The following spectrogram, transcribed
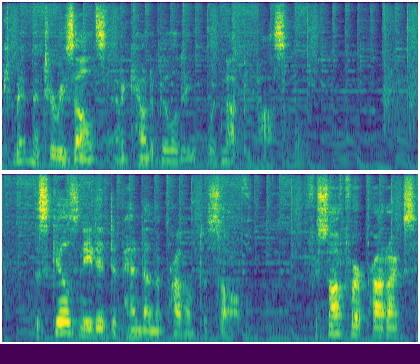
commitment to results and accountability would not be possible. The skills needed depend on the problem to solve. For software products,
